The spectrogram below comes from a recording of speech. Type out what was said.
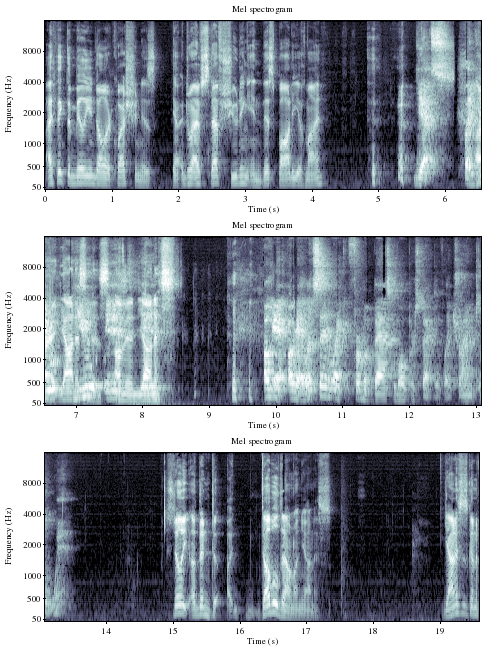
I think the million dollar question is do I have Steph shooting in this body of mine? yes, like All you, right, Giannis you, it is. it I'm in Giannis. is- okay, okay. Let's say like from a basketball perspective, like trying to win. Still, uh, then d- uh, double down on Giannis. Giannis is going to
